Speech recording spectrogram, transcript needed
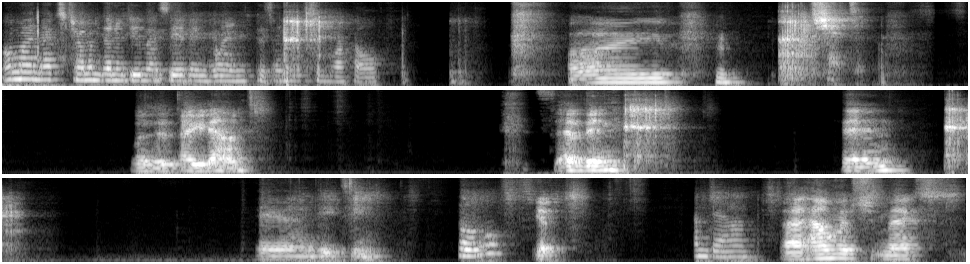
On my next turn, I'm gonna do my saving wind because I need some more health. Five. Shit. What is it? Are you down? Seven. Ten. And 18. Total? Yep. I'm down. Uh, how much max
